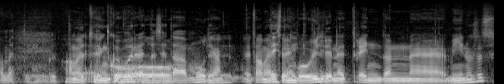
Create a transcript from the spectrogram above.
ametiühingud? ametiühingu, kui võrrelda seda muude. et ametiühingu üldine trend on äh, miinuses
